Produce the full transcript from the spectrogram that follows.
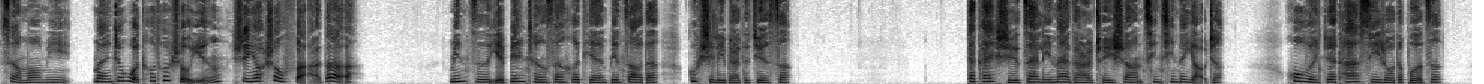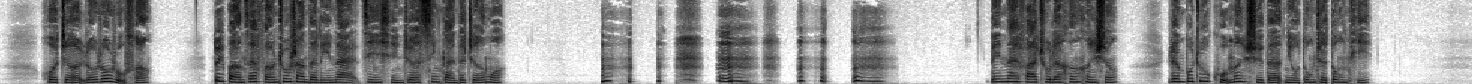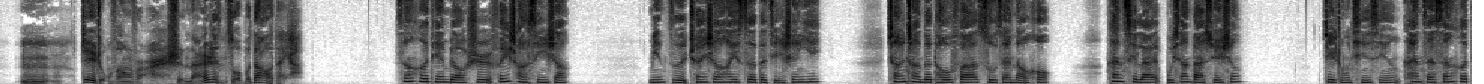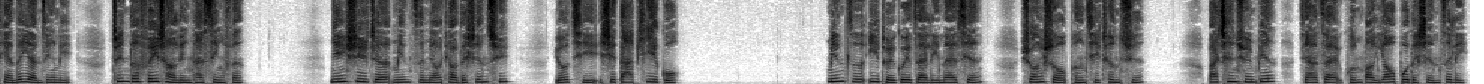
小猫咪瞒着我偷偷手淫是要受罚的。明子也变成三和田编造的故事里边的角色。他开始在李奈的耳垂上轻轻的咬着，或吻着她细柔的脖子，或者揉揉乳房，对绑在房柱上的李奈进行着性感的折磨。嗯嗯嗯嗯林，奈发出了哼哼声。忍不住苦闷似的扭动着胴体。嗯，这种方法是男人做不到的呀。三和田表示非常欣赏。明子穿上黑色的紧身衣，长长的头发梳在脑后，看起来不像大学生。这种情形看在三和田的眼睛里，真的非常令他兴奋。凝视着敏子苗条的身躯，尤其是大屁股。敏子一腿跪在李奈前，双手捧起衬裙，把衬裙边夹在捆绑腰部的绳子里，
